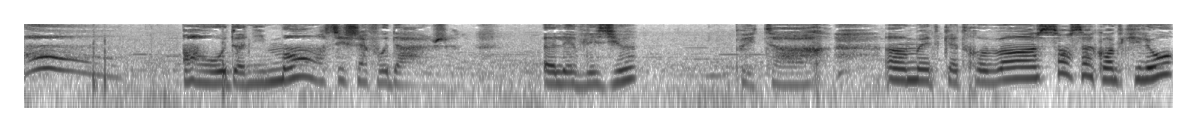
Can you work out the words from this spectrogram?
oh en haut d'un immense échafaudage. Elle lève les yeux. Pétard, 1m80, 150 kilos,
